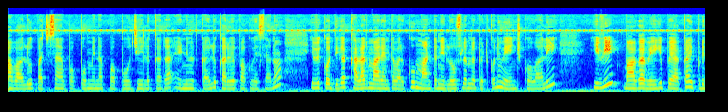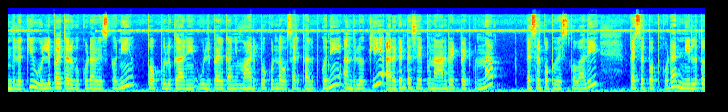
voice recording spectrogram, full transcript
ఆవాలు పచ్చిశనగపప్పు మినప్పప్పు జీలకర్ర ఎండుమిరపకాయలు కరివేపాకు వేశాను. ఇవి కొద్దిగా కలర్ మారేంత వరకు మంటని లో ఫ్లేమ్లో పెట్టుకొని వేయించుకోవాలి. ఇవి బాగా వేగిపోయాక ఇప్పుడు ఇందులోకి ఉల్లిపాయ తరుగు కూడా వేసుకొని పప్పులు కానీ ఉల్లిపాయలు కానీ మాడిపోకుండా ఒకసారి కలుపుకొని అందులోకి అరగంట సేపు నానబెట్టి పెట్టుకున్న పెసరపప్పు వేసుకోవాలి. పెసరపప్పు కూడా నీళ్ళతో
